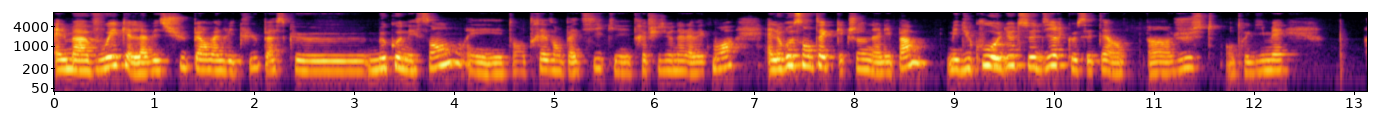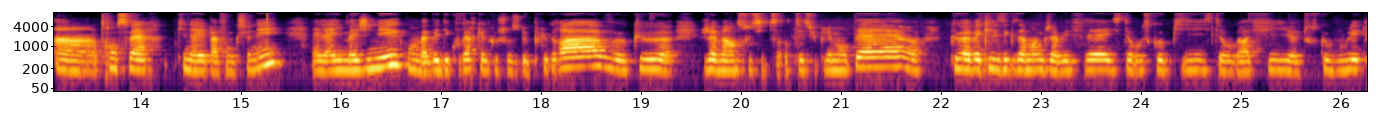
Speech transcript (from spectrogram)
elle m'a avoué qu'elle l'avait super mal vécu parce que me connaissant et étant très empathique et très fusionnelle avec moi, elle ressentait que quelque chose n'allait pas. Mais du coup, au lieu de se dire que c'était un, un, juste, entre guillemets, un transfert qui n'avait pas fonctionné. Elle a imaginé qu'on m'avait découvert quelque chose de plus grave, que euh, j'avais un souci de santé supplémentaire, qu'avec les examens que j'avais faits, hystéroscopie, hystérographie, euh, tout ce que vous voulez,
